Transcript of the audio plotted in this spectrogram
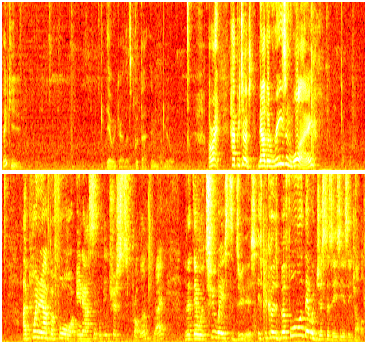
Thank you. There we go. Let's put that in the middle. All right, happy times. Now, the reason why I pointed out before in our simple interests problem, right, that there were two ways to do this is because before they were just as easy as each other.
